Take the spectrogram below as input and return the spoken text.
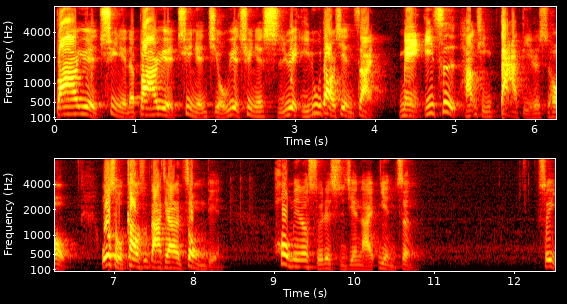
八月、去年的八月、去年九月、去年十月一路到现在，每一次行情大跌的时候，我所告诉大家的重点，后面都随着时间来验证。所以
